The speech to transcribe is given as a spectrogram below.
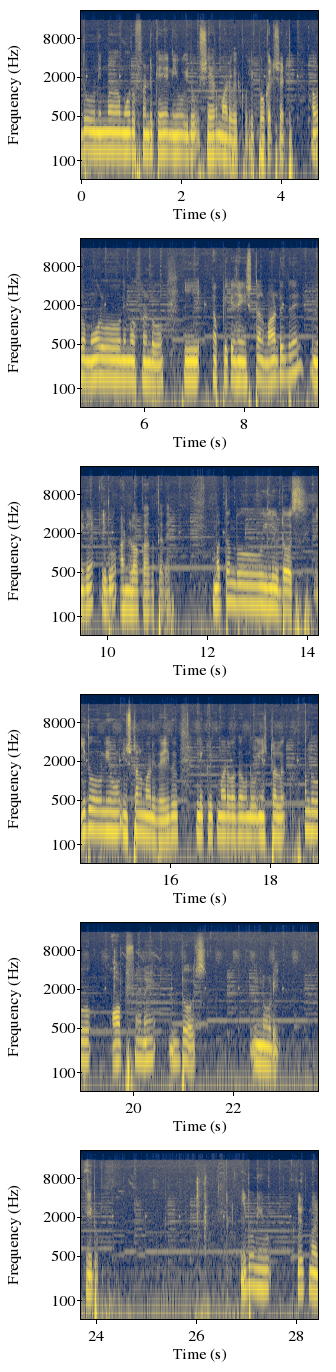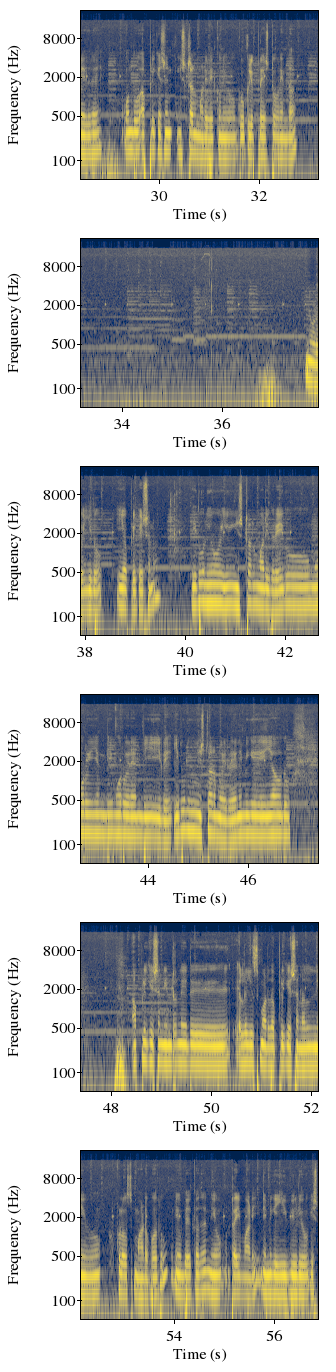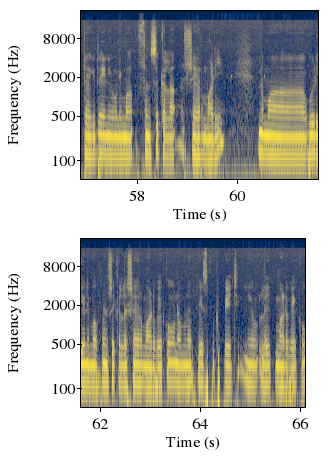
ಇದು ನಿಮ್ಮ ಮೂರು ಫ್ರೆಂಡ್ಗೆ ನೀವು ಇದು ಶೇರ್ ಮಾಡಬೇಕು ಈ ಪಾಕೆಟ್ ಶರ್ಟ್ ಅವರು ಮೂರು ನಿಮ್ಮ ಫ್ರೆಂಡು ಈ ಅಪ್ಲಿಕೇಶನ್ ಇನ್ಸ್ಟಾಲ್ ಮಾಡಿದರೆ ನಿಮಗೆ ಇದು ಅನ್ಲಾಕ್ ಆಗುತ್ತದೆ. ಮತ್ತೊಂದು ಇಲ್ಲಿ ಡೋಸ್ ಇದು ನೀವು ಇನ್ಸ್ಟಾಲ್ ಮಾಡಿದರೆ, ಇದು ಇಲ್ಲಿ ಕ್ಲಿಕ್ ಮಾಡುವಾಗ ಒಂದು ಇನ್ಸ್ಟಾಲ್ ಒಂದು ಆಪ್ಷನೇ ಡೋಸ್ ನೋಡಿ, ಇದು. ಇದು ನೀವು ಕ್ಲಿಕ್ ಮಾಡಿದರೆ ಒಂದು ಅಪ್ಲಿಕೇಶನ್ ಇನ್ಸ್ಟಾಲ್ ಮಾಡಬೇಕು ನೀವು ಗೂಗಲ್ ಪ್ಲೇ ಸ್ಟೋರಿಂದ ನೋಡಿ, ಇದು ಈ ಅಪ್ಲಿಕೇಶನು ಇದು ನೀವು ಇನ್ಸ್ಟಾಲ್ ಮಾಡಿದರೆ ಇದು ಮೂರು ಎಂ ಬಿ ಮೂರುವರೆ ಎಂ ಬಿ ಇದೆ. ಇದು ನೀವು ಇನ್ಸ್ಟಾಲ್ ಮಾಡಿದರೆ ನಿಮಗೆ ಯಾವುದು ಅಪ್ಲಿಕೇಶನ್ ಇಂಟರ್ನೆಟ್ ಎಲ್ಲ ಯೂಸ್ ಮಾಡಿದ ಅಪ್ಲಿಕೇಶನಲ್ಲಿ ನೀವು ಕ್ಲೋಸ್ ಮಾಡ್ಬೋದು ನೀವು ಬೇಕಾದರೆ ನೀವು ಟ್ರೈ ಮಾಡಿ. ನಿಮಗೆ ಈ ವಿಡಿಯೋ ಇಷ್ಟ ಆಗಿದ್ದರೆ ನೀವು ನಿಮ್ಮ ಫ್ರೆಂಡ್ಸಕ್ಕೆಲ್ಲ ಶೇರ್ ಮಾಡಿ. ನಮ್ಮ ವಿಡಿಯೋ ನಿಮ್ಮ ಫ್ರೆಂಡ್ಸಕ್ಕೆಲ್ಲ ಶೇರ್ ಮಾಡಬೇಕು. ನಮ್ಮ ಫೇಸ್ಬುಕ್ ಪೇಜ್ ನೀವು ಲೈಕ್ ಮಾಡಬೇಕು.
